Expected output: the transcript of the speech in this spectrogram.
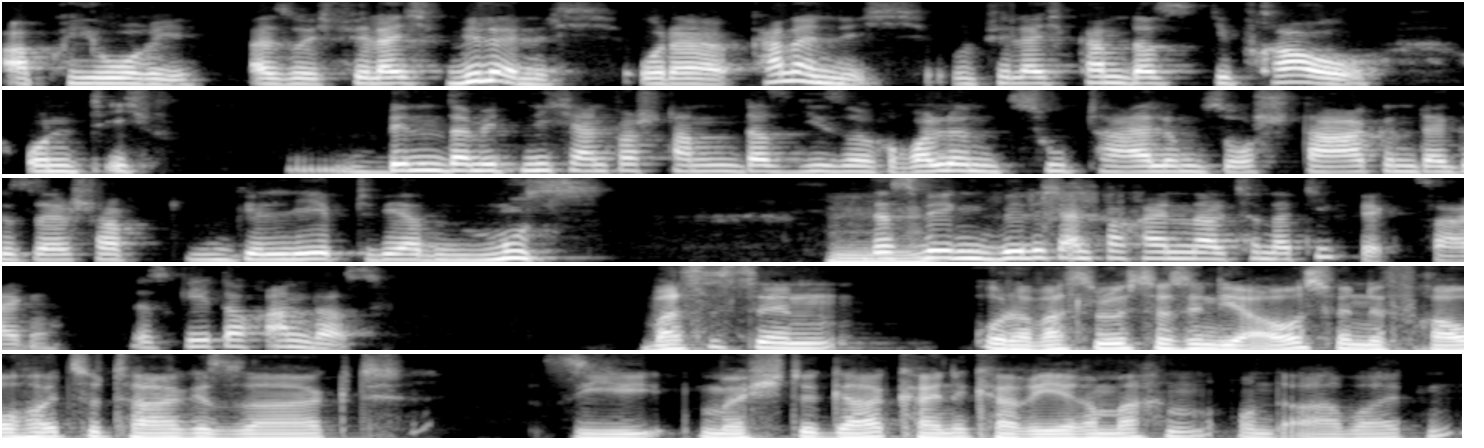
A priori. Also ich, vielleicht will er nicht oder kann er nicht und vielleicht kann das die Frau. Und ich bin damit nicht einverstanden, dass diese Rollenzuteilung so stark in der Gesellschaft gelebt werden muss. Mhm. Deswegen will ich einfach einen Alternativweg zeigen. Es geht auch anders. Was ist denn oder was löst das in dir aus, wenn eine Frau heutzutage sagt, sie möchte gar keine Karriere machen und arbeiten?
